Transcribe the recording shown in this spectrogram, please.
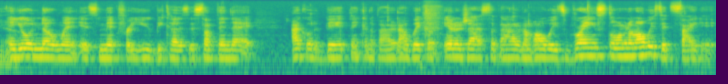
yeah. and you'll know when it's meant for you because it's something that I go to bed thinking about it. I wake up energized about it. I'm always brainstorming. I'm always excited,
